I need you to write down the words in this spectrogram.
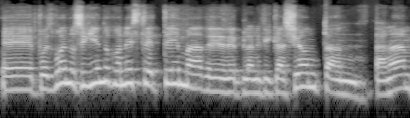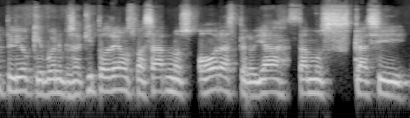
Eh, pues bueno, siguiendo con este tema de, planificación tan, tan amplio, que bueno, pues aquí podríamos pasarnos horas, pero ya estamos casi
